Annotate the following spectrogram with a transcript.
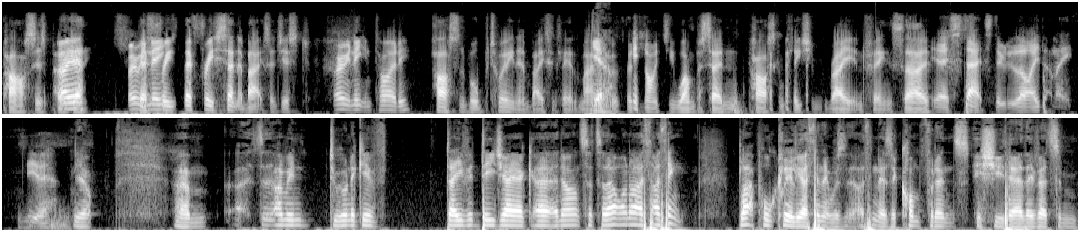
passes per Oh, yeah. game. Very Their neat. three, their three centre backs are just Very neat and tidy. passing the ball between them basically at the moment Yeah. with a 91% pass completion rate and things. So Yeah, stats do lie, don't they? Yeah. Yeah. Um, so, I mean, do we want to give David DJ a, a, an answer to that one? I, th- I think Blackpool clearly. I think it was. I think there's a confidence issue there. They've had some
